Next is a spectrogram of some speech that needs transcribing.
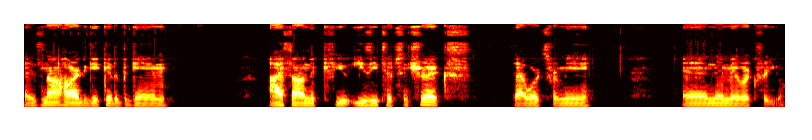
It's not hard to get good at the game. I found a few easy tips and tricks that worked for me, and they may work for you.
